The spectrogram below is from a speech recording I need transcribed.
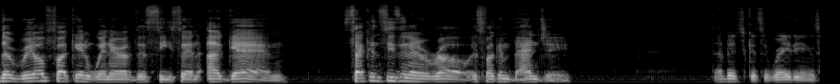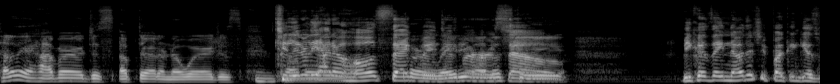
the real fucking winner of this season again, second season in a row is fucking Vanjie. That bitch gets ratings. How do they have her just up there out of nowhere? Just She literally had a whole segment just for herself. Because they know that she fucking gets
